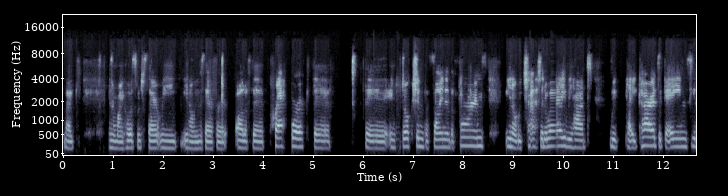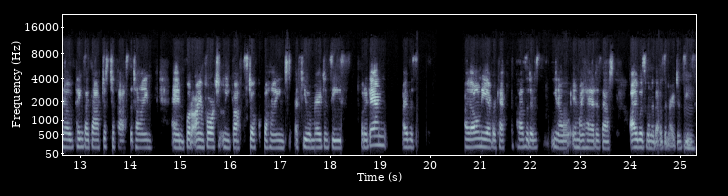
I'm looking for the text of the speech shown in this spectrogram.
Like you know my husband was there with me you know he was there for all of the prep work the the introduction the signing the forms. You know we chatted away. We had we played cards at games you know things like that just to pass the time. And um, but i unfortunately got stuck behind a few emergencies. But again i was i only ever kept the positives you know in my head is that i was one of those emergencies mm.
